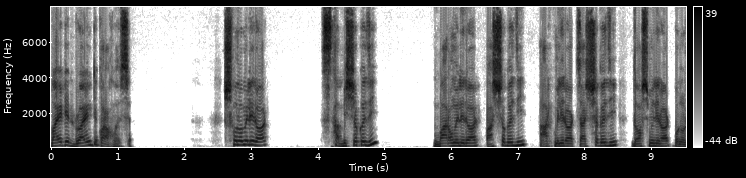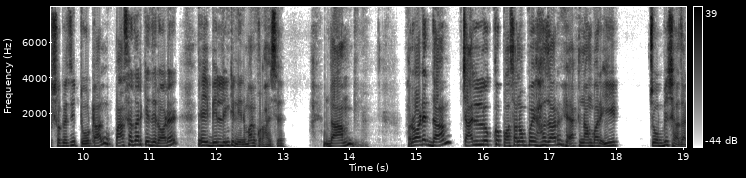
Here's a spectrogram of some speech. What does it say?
বাড়িটির ড্রয়িংটি করা হয়েছে। ষোলো মিলি রড ছাব্বিশশো কেজি, বারো মিলি রড পাঁচশো কেজি, আট মিলি রড চারশো কেজি, দশ মিলি রড পনেরোশো কেজি টোটাল পাঁচ হাজার কেজি রডের এই বিল্ডিংটি নির্মাণ করা হয়েছে। দাম, রডের দাম চার লক্ষ পঁচানব্বই হাজার, এক নম্বর ইট চব্বিশ হাজার,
